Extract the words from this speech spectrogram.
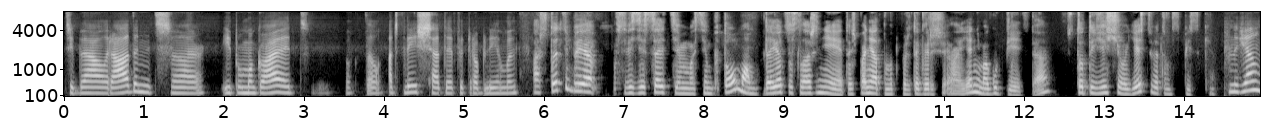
тебя радоваться и помогает как-то отвлечься от этой проблемы. А что тебе в связи с этим симптомом дается сложнее? То есть, понятно, вот ты говоришь, а я не могу петь, да? Что-то еще есть в этом списке? Ну, я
